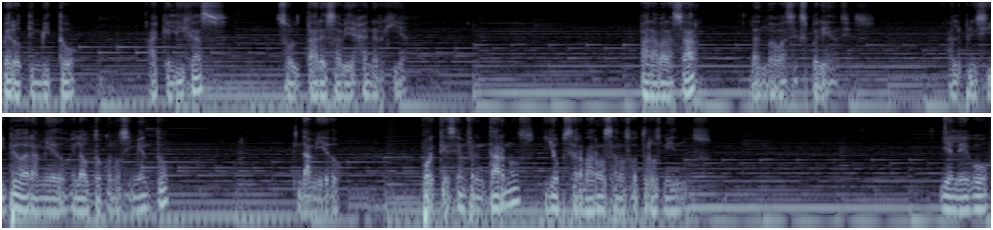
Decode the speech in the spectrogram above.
pero te invito a que elijas soltar esa vieja energía para abrazar las nuevas experiencias. Al principio dará miedo, el autoconocimiento da miedo, porque es enfrentarnos y observarnos a nosotros mismos. Y el ego,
